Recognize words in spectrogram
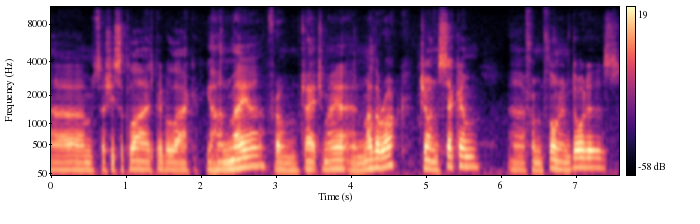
Um, so she supplies people like Johan Meyer from JH Meyer and Mother Rock, John Seccombe uh, from Thorne and Daughters,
